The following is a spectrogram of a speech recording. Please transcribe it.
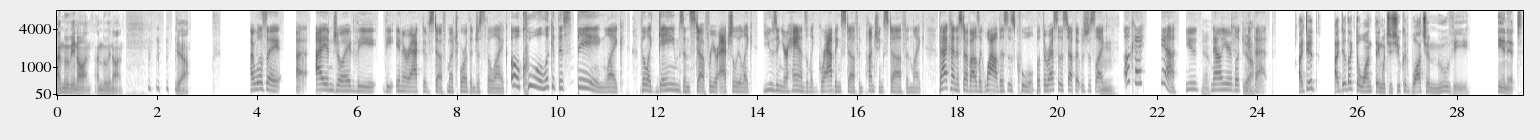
I'm moving on. I'm moving on. yeah. I will say I, I enjoyed the the interactive stuff much more than just the like, oh cool, look at this thing, like the like games and stuff where you're actually like using your hands and like grabbing stuff and punching stuff and like that kind of stuff. I was like, wow, this is cool. But the rest of the stuff, it was just like, Mm. okay, yeah, you Yeah. now you're looking Yeah. at that. I did I did like the one thing which is you could watch a movie in it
